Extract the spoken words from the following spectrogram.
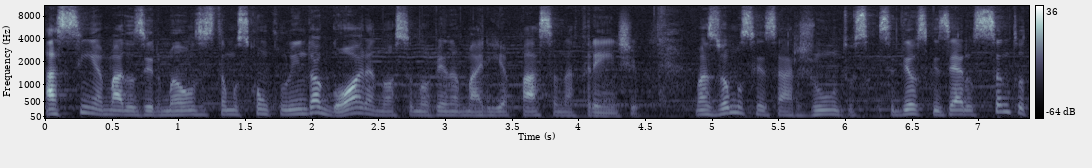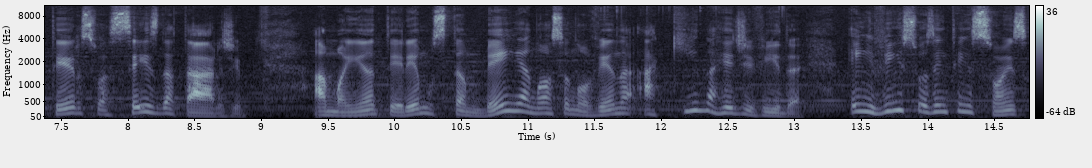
Assim, amados irmãos, estamos concluindo agora a nossa novena Maria Passa na Frente. Mas vamos rezar juntos, se Deus quiser, o Santo Terço às seis da tarde. Amanhã teremos também a nossa novena aqui na Rede Vida. Envie suas intenções,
